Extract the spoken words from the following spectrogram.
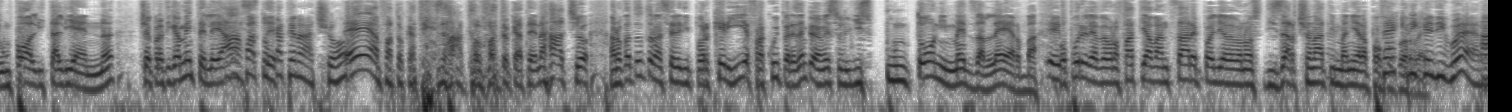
un po' all'italienne, cioè praticamente le Hanno aste. fatto catenaccio? Eh, hanno fatto, cate- esatto, hanno fatto catenaccio, hanno fatto tutta una serie di porcherie, fra cui per esempio avevano messo gli spuntoni in mezzo all'erba, E- oppure li avevano fatti avanzare e poi li avevano disarcionati in maniera poco Tecniche corretta. di guerra.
